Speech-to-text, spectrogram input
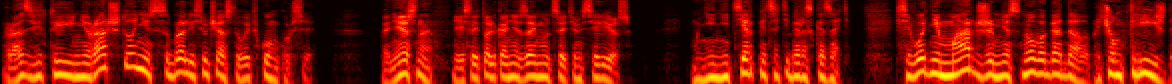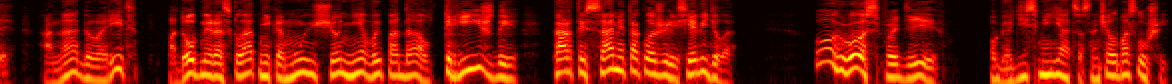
«Разве ты не рад, что они собрались участвовать в конкурсе?» «Конечно, если только они займутся этим всерьез». Мне не терпится тебе рассказать. Сегодня Марджи мне снова гадала, причем трижды. Она говорит, подобный расклад никому еще не выпадал. Трижды! Карты сами так ложились, я видела. О, Господи! Погоди смеяться, сначала послушай.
